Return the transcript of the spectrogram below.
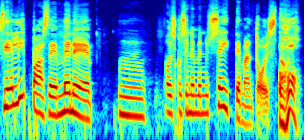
siihen lippaaseen menee, mm, olisiko sinne mennyt 17 Oho,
